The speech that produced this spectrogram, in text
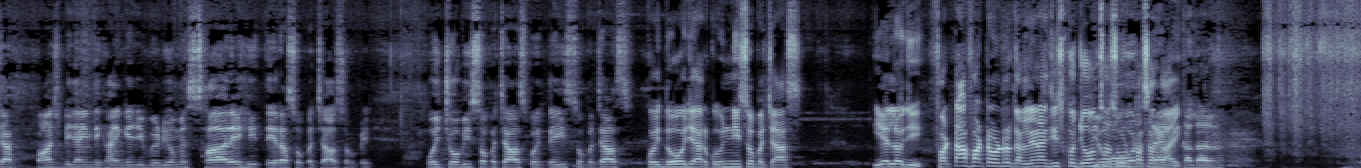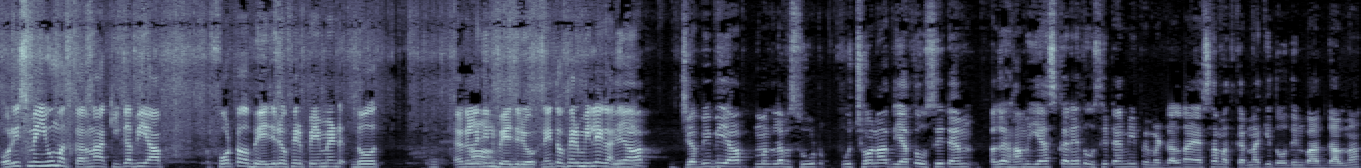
चार पाँच डिज़ाइन दिखाएँगे जी वीडियो में सारे ही तेरह सौ पचास रुपए। कोई चौबीस सौ पचास कोई तेईस सौ पचास। कोई दो हज़ार कोई उन्नीस सौ पचास। ये लो जी फटाफट ऑर्डर कर लेना जिसको जो सा सूट पसंद आए। कलर और इसमें यूँ मत करना कि कभी आप फ़ोटो भेज रहे हो फिर पेमेंट दो अगले हाँ। दिन भेज रहे हो नहीं तो फिर मिलेगा नहीं। आप जब भी आप मतलब सूट पूछो ना या तो उसी टाइम अगर हम यस करें तो उसी टाइम ही पेमेंट डालना ऐसा मत करना कि दो दिन बाद डालना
